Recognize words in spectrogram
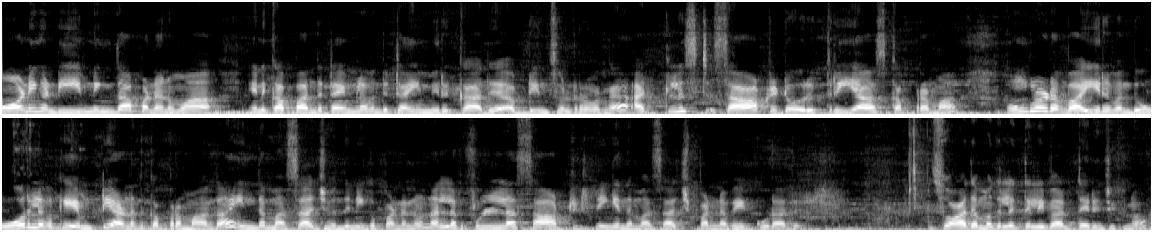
மார்னிங் அண்ட் ஈவினிங் தான் பண்ணணுமா? எனக்கு அப்போ அந்த டைமில் வந்து டைம் இருக்காது அப்படின்னு சொல்கிறவங்க அட்லீஸ்ட் சாப்பிட்டுட்டு ஒரு த்ரீ ஹவர்ஸ்க்கு அப்புறமா உங்களோட வயிறு வந்து ஓரளவுக்கு எம்டி ஆனதுக்கப்புறமா தான் இந்த மசாஜ் வந்து நீங்கள் பண்ணணும். நல்லா ஃபுல்லாக சாப்பிட்டுட்டு நீங்கள் இந்த மசாஜ் பண்ணவே கூடாது. ஸோ அதை முதல்ல தெளிவாக தெரிஞ்சுக்கணும்.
